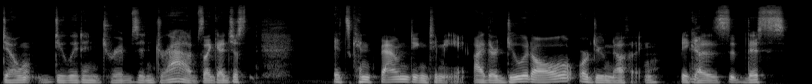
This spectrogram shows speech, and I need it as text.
don't do it in dribs and drabs. Like, I just, it's confounding to me. Either do it all or do nothing because this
